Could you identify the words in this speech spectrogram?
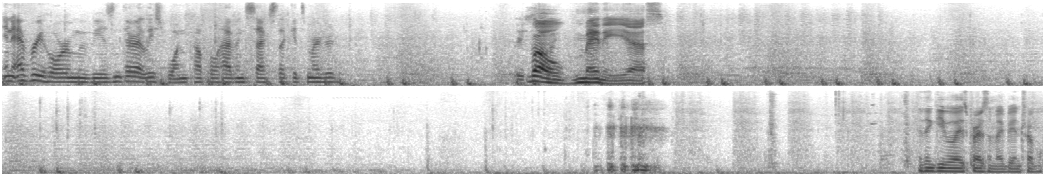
In every horror movie, isn't there at least one couple having sex that gets murdered? Please Well, many, yes. I think Evil Vice President might be in trouble.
